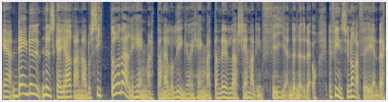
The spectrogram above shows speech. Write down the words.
eh, det du nu ska göra när du sitter där i hängmattan eller ligger i hängmattan, det är att lära känna din fiende nu då. Det finns ju några fiender.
